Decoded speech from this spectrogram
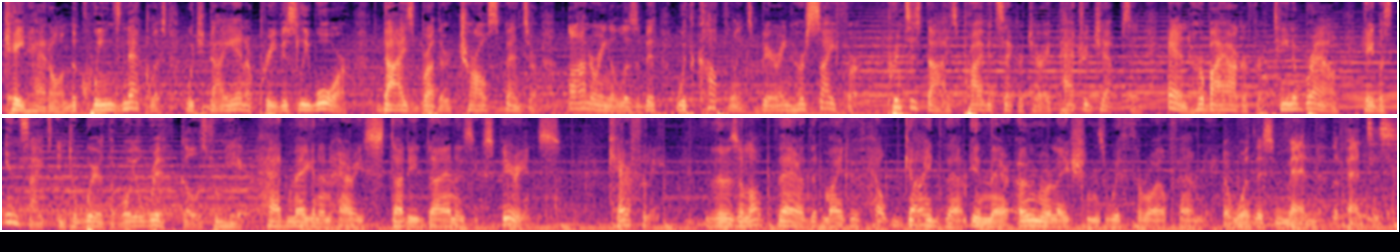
Kate had on the Queen's necklace, which Diana previously wore. Di's brother, Charles Spencer, honoring Elizabeth with cufflinks bearing her cipher. Princess Di's private secretary, Patrick Jephson, and her biographer, Tina Brown, gave us insights into where the royal rift goes from here. Had Meghan and Harry studied Diana's experience carefully, there's a lot there that might have helped guide them in their own relations with the royal family. Will this mend the fences?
